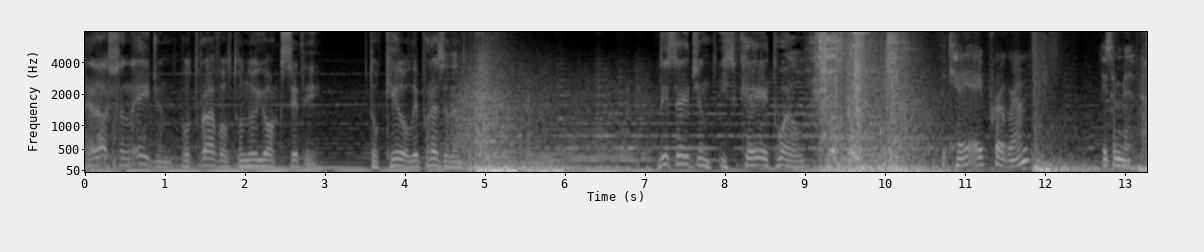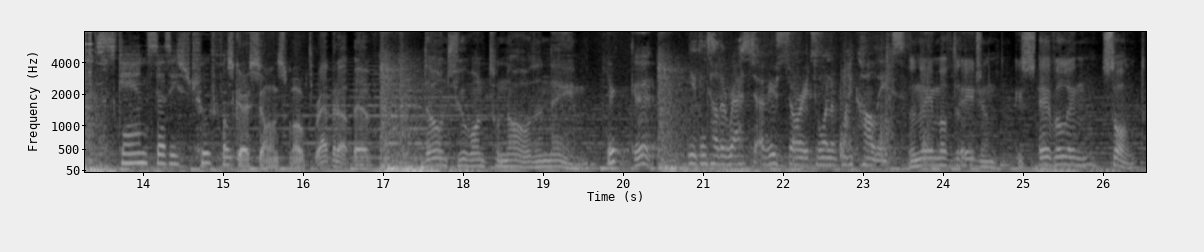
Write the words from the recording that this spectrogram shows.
a Russian agent will travel to New York City to kill the president. This agent is KA-12. The KA program is a myth. Scan says he's truthful. This guy's selling smoke. Wrap it up, Bev. Don't you want to know the name? You're good. You can tell the rest of your story to one of my colleagues. The name of the agent is Evelyn Salt.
